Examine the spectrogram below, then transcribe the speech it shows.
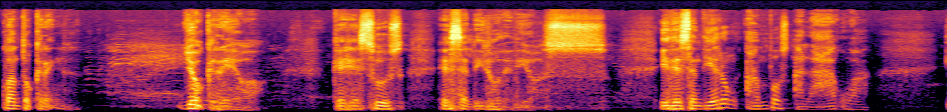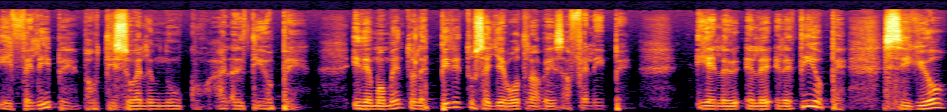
¿Cuánto creen? Yo creo que Jesús es el Hijo de Dios. Y descendieron ambos al agua. Y Felipe bautizó al eunuco, al etíope. Y de momento el Espíritu se llevó otra vez a Felipe. Y el, etíope siguió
